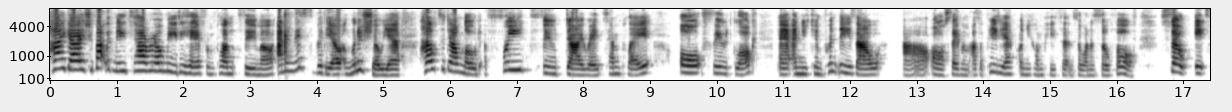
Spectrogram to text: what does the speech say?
Hi guys, you're back with me, Tara O'Meady here from Plant Sumo, and in this video I'm going to show you how to download a free food diary template or food log, uh, and you can print these out uh, or save them as a PDF on your computer and so on and so forth. So it's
